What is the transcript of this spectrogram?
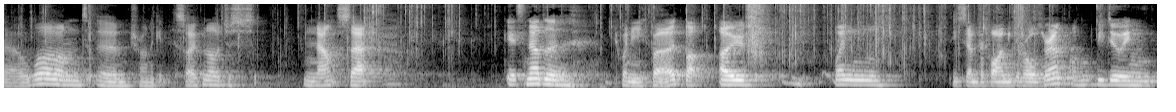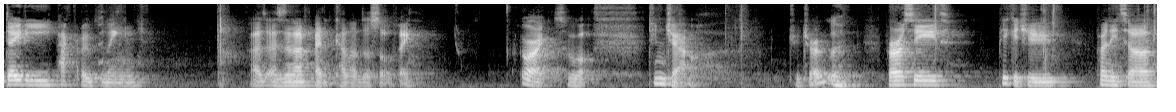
So while I'm um, trying to get this open, I'll just announce that it's now the 23rd, but over, when December finally rolls around, I'll be doing daily pack opening as, as an advent calendar sort of thing. Alright, so we've got Chinchou, Chucho, Paraseed, Pikachu, Ponyta,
